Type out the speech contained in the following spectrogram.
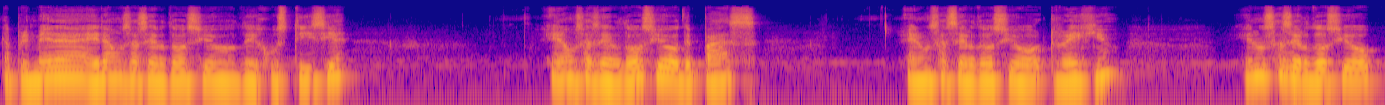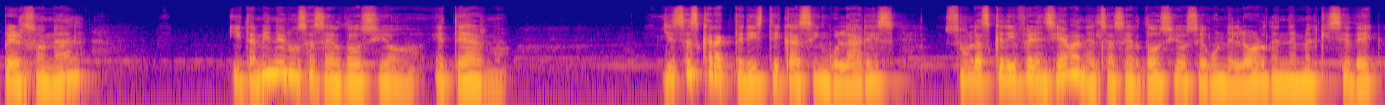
La primera era un sacerdocio de justicia, era un sacerdocio de paz, era un sacerdocio regio, era un sacerdocio personal y también era un sacerdocio eterno. Y estas características singulares son las que diferenciaban el sacerdocio según el orden de Melquisedec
